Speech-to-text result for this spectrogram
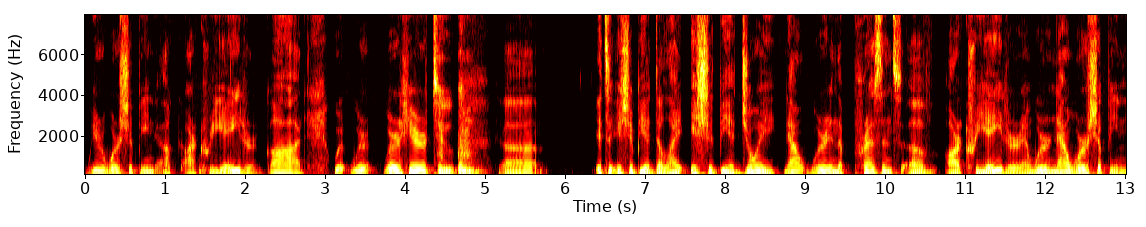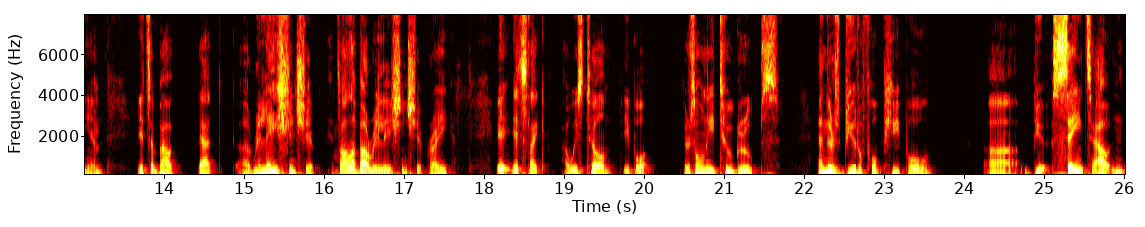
We're worshiping our, our Creator, God. We're we're we're here to. Uh, it's it should be a delight. It should be a joy. Now we're in the presence of our Creator, and we're now worshiping Him. It's about that uh, relationship. It's all about relationship, right? It, it's like I always tell people: there's only two groups, and there's beautiful people, uh, be- saints out in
